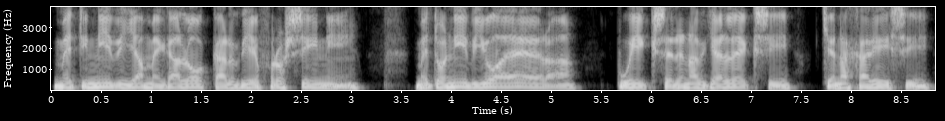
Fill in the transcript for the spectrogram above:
με την ίδια μεγαλόκαρδη εφροσύνη, με τον ίδιο αέρα που ήξερε να διαλέξει και να χαρίσει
